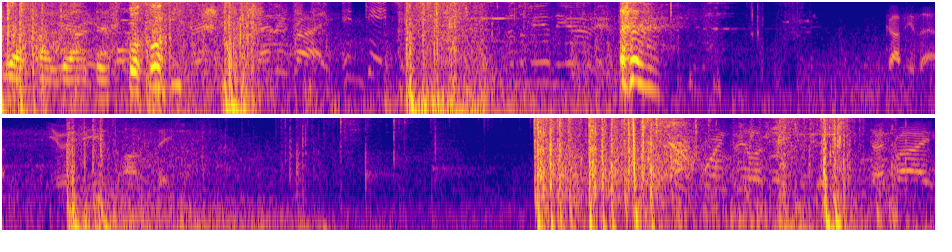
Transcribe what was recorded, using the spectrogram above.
Hostile You got five down this area. Copy that. UAV is on station. Point. Stand by.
